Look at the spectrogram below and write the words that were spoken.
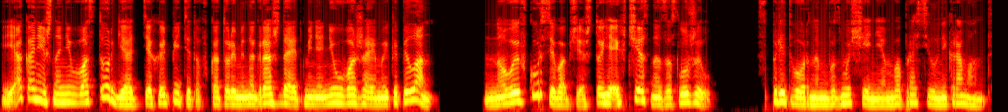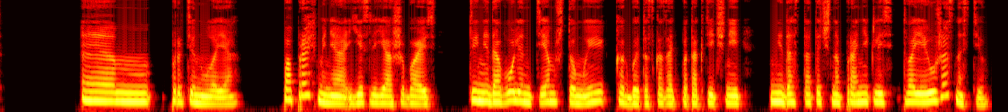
Я, конечно, не в восторге от тех эпитетов, которыми награждает меня неуважаемый капеллан. Но вы в курсе вообще, что я их честно заслужил?» С притворным возмущением вопросил некромант. «Эм...» — протянула я. «Поправь меня, если я ошибаюсь. Ты недоволен тем, что мы, как бы это сказать потактичней, недостаточно прониклись твоей ужасностью?»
